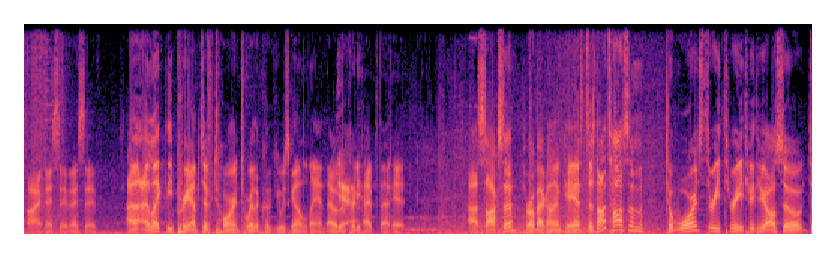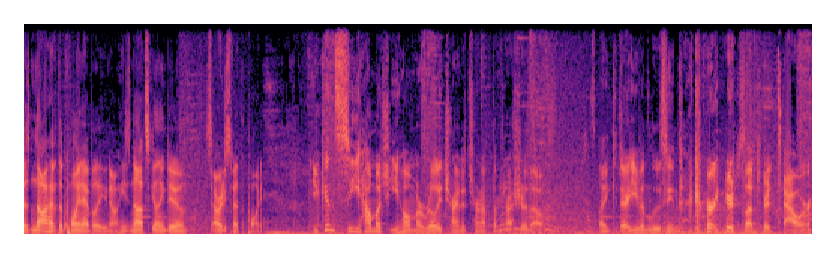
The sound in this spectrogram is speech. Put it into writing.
All right, nice save, nice save. I, I like the preemptive torrent to where the cookie was going to land. That would have Yeah. been pretty hype that hit. Uh, Saksa, throwback on MKS, does not toss him towards 3-3. 3-3 also does not have the point, I believe. No, he's not skilling Doom. He's already spent the point. You can see how much eHome are really trying to turn up the pressure, though. Like, they're even losing their couriers under tower.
